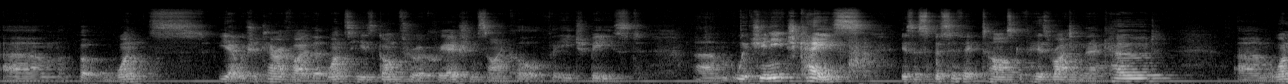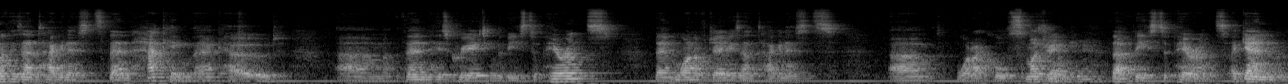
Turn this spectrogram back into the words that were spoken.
Um, but once, yeah, we should clarify that once he's gone through a creation cycle for each beast, um, which in each case is a specific task of his writing their code, um, one of his antagonists then hacking their code, um, then his creating the beast's appearance, then one of Jamie's antagonists, um, what I call smudging, Smudging. that beast's appearance, again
